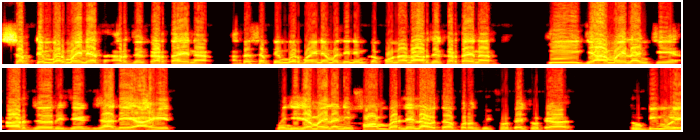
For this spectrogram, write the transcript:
सप्टेंबर महिन्यात अर्ज करता येणार. आता सप्टेंबर महिन्यामध्ये नेमका कोणाला अर्ज करता येणार? की ज्या महिलांचे अर्ज रिजेक्ट झाले आहेत म्हणजे ज्या महिलांनी फॉर्म भरलेला होता परंतु छोट्या छोट्या त्रुटीमुळे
